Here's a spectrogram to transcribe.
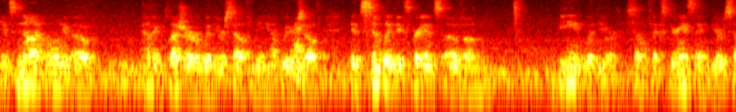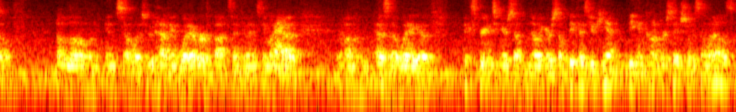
it's not only about having pleasure with yourself and being happy with Right. yourself, it's simply the experience of um, being with yourself, experiencing yourself alone in solitude, having whatever thoughts and feelings you might Right. have um, as a way of experiencing yourself, knowing yourself, because you can't be in conversation with someone else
